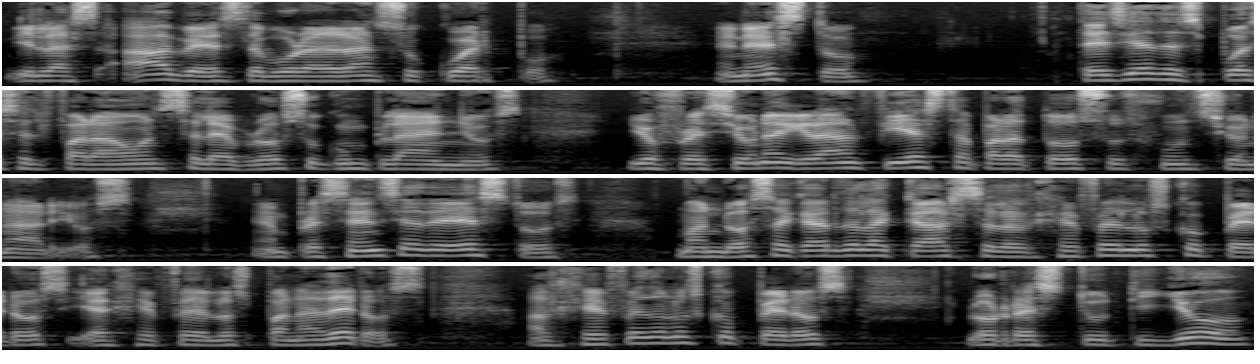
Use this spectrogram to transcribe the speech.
y las aves devorarán su cuerpo. En esto, tres días después el faraón celebró su cumpleaños y ofreció una gran fiesta para todos sus funcionarios. En presencia de estos, mandó a sacar de la cárcel al jefe de los coperos y al jefe de los panaderos. Al jefe de los coperos lo restituyó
